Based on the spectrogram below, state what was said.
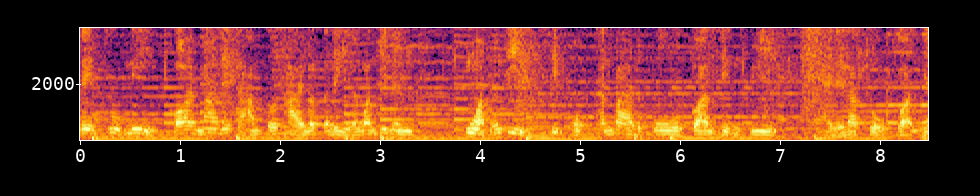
เลขทูปนี่ขอให้มาในสามตัวถ่ายลอตเตอรี่รางวัลที่หนึ่งงวดวันที่ 16ธันวาคมปูก่อนสิ้นปีให้ได้รับโชคก่อนไง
